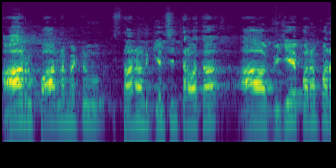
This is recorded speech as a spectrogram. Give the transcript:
ఆరు పార్లమెంటు స్థానాలు గెలిచిన తర్వాత ఆ విజయ పరంపర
